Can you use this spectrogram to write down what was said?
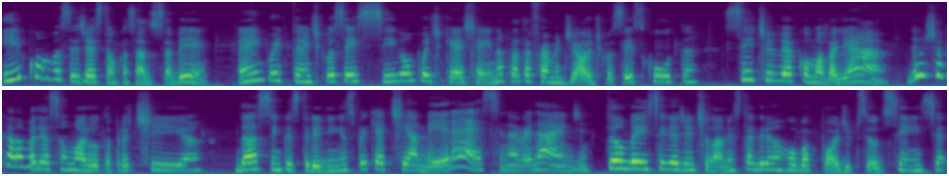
E como vocês já estão cansados de saber, é importante que vocês sigam o podcast aí na plataforma de áudio que você escuta. Se tiver como avaliar, deixa aquela avaliação marota pra tia, dá cinco estrelinhas. Porque a tia merece, não é verdade? Também siga a gente lá no Instagram, arroba podpseudociência,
